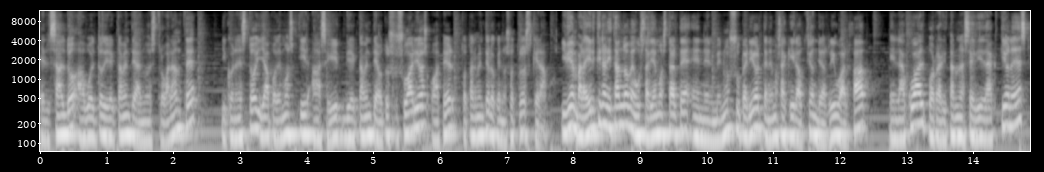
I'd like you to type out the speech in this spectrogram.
El saldo ha vuelto directamente a nuestro balance y con esto ya podemos ir a seguir directamente a otros usuarios o hacer totalmente lo que nosotros queramos. Y bien, para ir finalizando me gustaría mostrarte en el menú superior tenemos aquí la opción de Reward Hub en la cual por realizar una serie de acciones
